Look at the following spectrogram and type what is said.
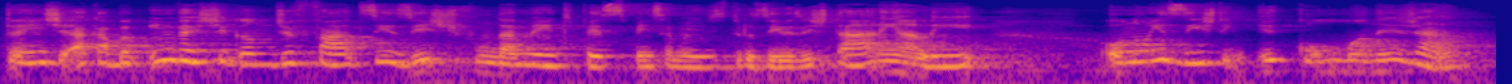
Então a gente acaba investigando de fato se existe fundamento para esses pensamentos intrusivos estarem ali ou não existem e como manejar.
